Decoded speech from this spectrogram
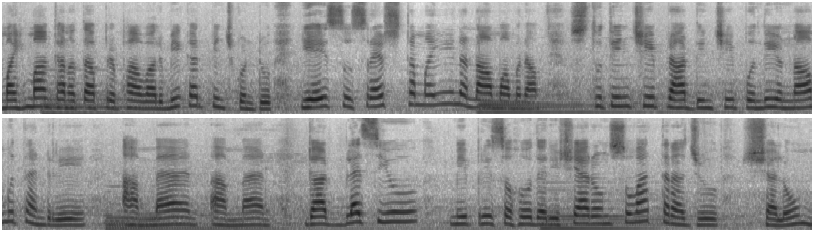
మహిమా ఘనత ప్రభావాలు మీకు అర్పించుకుంటూ యేసు శ్రేష్టమైన నామమున స్థుతించి ప్రార్థించి పొంది ఉన్నాము తండ్రి. ఆ మ్యాన్ ఆ మ్యాన్ గాడ్ బ్లెస్ యూ మీ ప్రియ సహోదరి షారోన్ సువార్తరాజు షలోమ్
